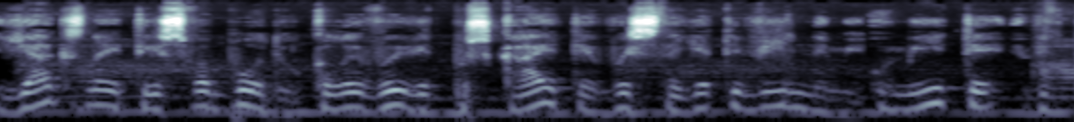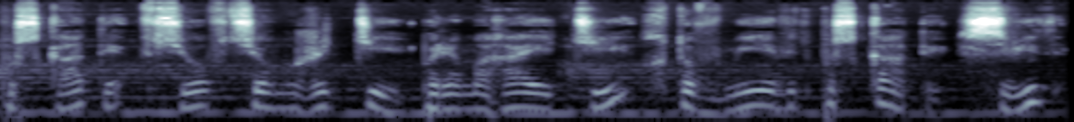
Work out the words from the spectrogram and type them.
Як знайти свободу? Коли ви відпускаєте, ви стаєте вільними, умієте відпускати все в цьому житті. Перемагають ті, хто вміє відпускати. Світ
